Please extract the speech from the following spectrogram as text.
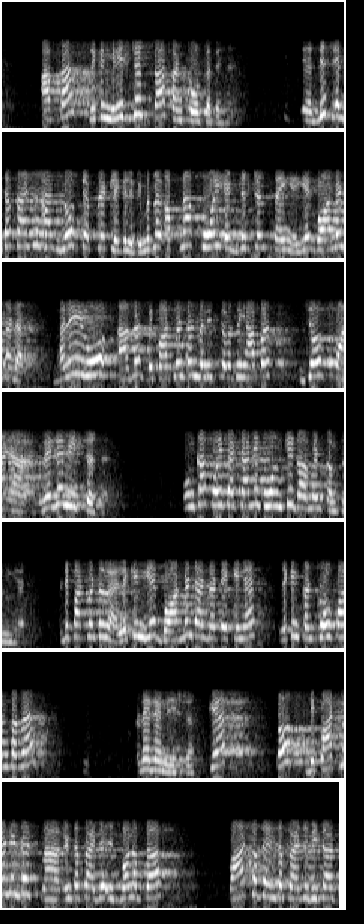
आपका, लेकिन मिनिस्टर्स का कंट्रोल करते हैं। This enterprise has no separate legality मतलब अपना कोई एग्जिस्टेंस नहीं है। ये गवर्नमेंट अंडर भले ही वो एज अ डिपार्टमेंटल मिनिस्टर मतलब यहाँ पर जो रेलवे मिनिस्टर्स हैं, उनका कोई पहचान नहीं, वो उनकी गवर्नमेंट कंपनी है। डिपार्टमेंटल है। लेकिन ये गवर्नमेंट अंडरटेकिंग है, लेकिन कंट्रोल कौन कर रहा है? रेलवे मिनिस्टर क्लियर तो department enterprise is one of the part of the enterprise which are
